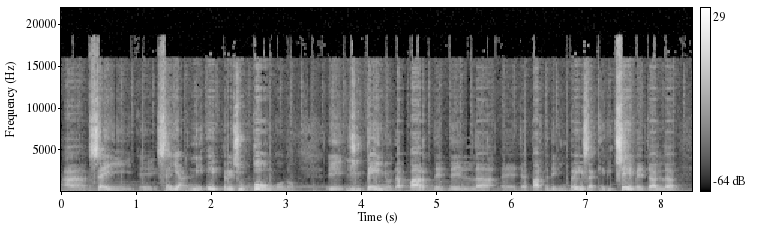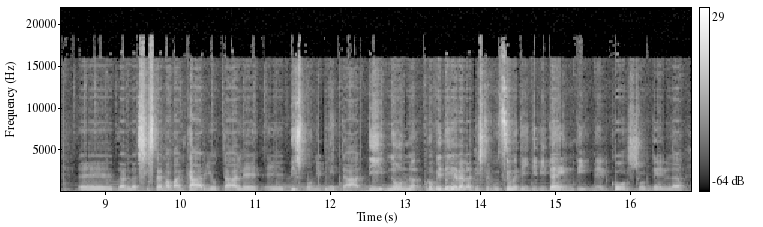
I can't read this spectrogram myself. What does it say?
a sei, eh, anni e presuppongono eh, l'impegno da parte, del, eh, da parte, dell'impresa che riceve dal, eh, dal sistema bancario tale eh, disponibilità di non provvedere alla distribuzione dei dividendi nel corso del,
